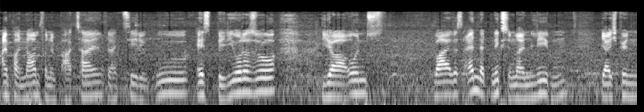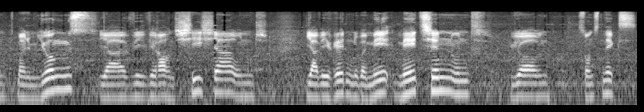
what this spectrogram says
ein paar Namen von den Parteien, vielleicht CDU, SPD oder so. Ja, und weil das ändert nichts in meinem Leben. Ja, ich bin mit meinen Jungs, ja, wir, wir rauchen Shisha und ja, wir reden über Mädchen und ja, und sonst nichts.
